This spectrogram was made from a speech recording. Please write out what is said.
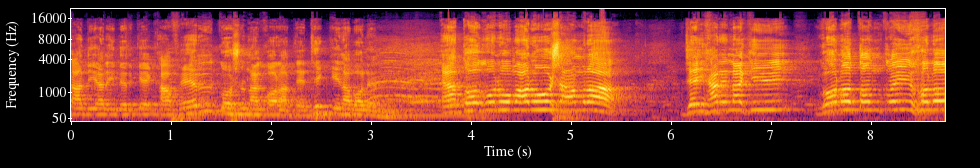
কাদিয়ানিদেরকে কাফের ঘোষণা করাতে। ঠিক কিনা বলেন? এতগুলো মানুষ আমরা যেখানে নাকি গণতন্ত্রই হলো,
